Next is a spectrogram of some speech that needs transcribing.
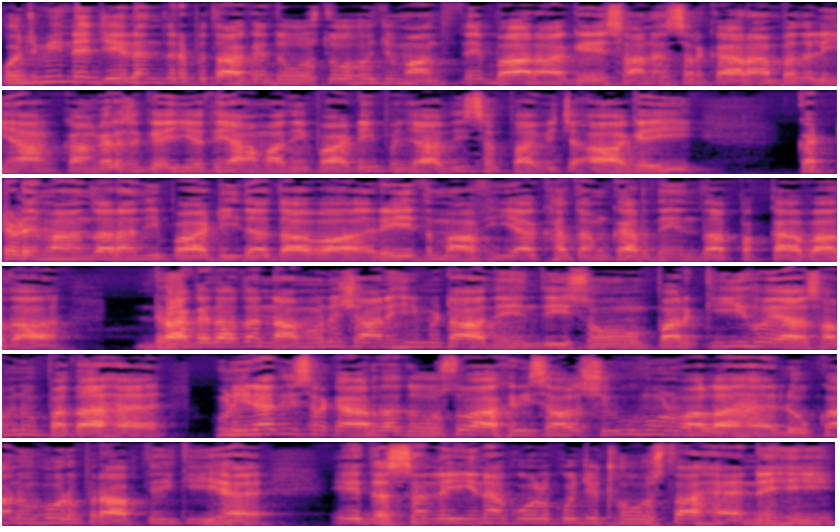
ਕੁਝ ਮਹੀਨੇ ਜੇਲ੍ਹ ਅੰਦਰ ਬਿਤਾ ਕੇ ਦੋਸਤੋ ਉਹ ਜ਼ਮਾਨਤ ਤੇ ਬਾਹਰ ਆ ਗਏ ਸਨ। ਸਰਕਾਰਾਂ ਬਦਲੀਆਂ, ਕਾਂਗਰਸ ਗਈ ਅਤੇ ਆਮ ਆਦਮੀ ਪਾਰਟੀ ਪੰਜਾਬ ਦੀ ਸੱਤਾ ਵਿੱਚ ਆ ਗਈ। ਕੱਟੜ ਇਮਾਨਦਾਰਾਂ ਦੀ ਪਾਰਟੀ ਦਾ ਦਾਵਾ ਰੇਤ ਮਾਫੀਆ ਖਤਮ ਕਰ ਦੇਣ ਦਾ ਪੱਕਾ ਵਾਦਾ ਡਰੱਗ ਦਾ ਤਾਂ ਨਾਮੋ ਨਿਸ਼ਾਨ ਹੀ ਮਿਟਾ ਦੇਣ ਦੀ ਸਹੁੰ ਪਰ ਕੀ ਹੋਇਆ ਸਭ ਨੂੰ ਪਤਾ ਹੈ। ਹੁਣ ਇਹਨਾਂ ਦੀ ਸਰਕਾਰ ਦਾ ਦੋਸਤੋ ਆਖਰੀ ਸਾਲ ਸ਼ੁਰੂ ਹੋਣ ਵਾਲਾ ਹੈ। ਲੋਕਾਂ ਨੂੰ ਹੋਰ ਪ੍ਰਾਪਤੀ ਕੀ ਹੈ? ਇਹ ਦੱਸਣ ਲਈ ਇਹਨਾਂ ਕੋਲ ਕੁਝ ਠੋਸ ਤਾਂ ਹੈ ਨਹੀਂ।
